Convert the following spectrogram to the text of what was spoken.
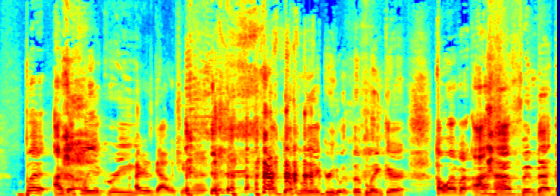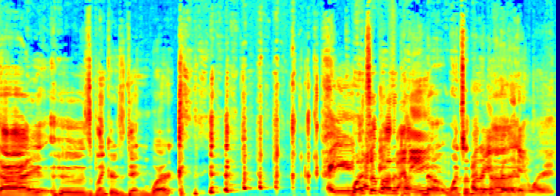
but I definitely agree. I just got what you meant. I definitely agree with the blinker. However, I have been that guy whose blinkers didn't work. Are you Once trying to be upon a funny? time, no. Once upon a they time, really didn't work.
